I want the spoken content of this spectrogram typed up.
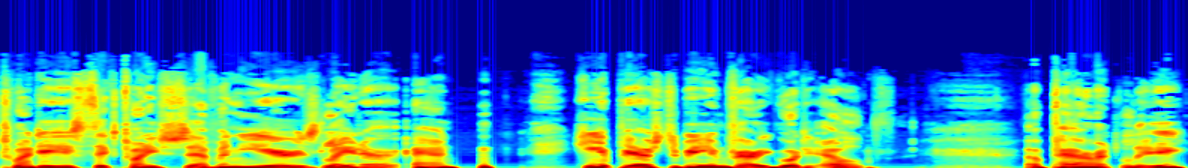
26, 27 years later, and he appears to be in very good health apparently,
